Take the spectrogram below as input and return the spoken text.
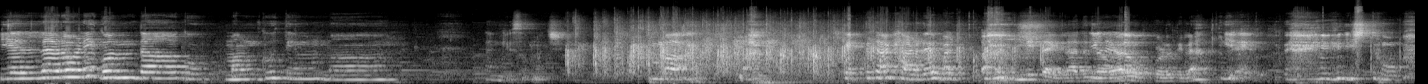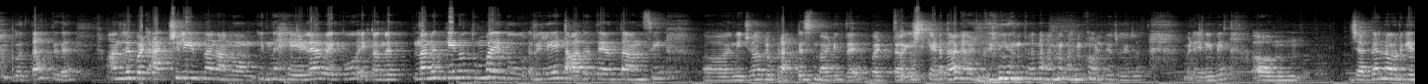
ಎಲ್ಲರೊಳಗೊಂದಾಗು Mankuthimma. Thank you so much ತುಂಬಾ ಕೆಟ್ಟದಾಗಿ ಹಾಡಿದೆ ಬಟ್ ಖಂಡಿತ ಇಲ್ಲ ಅದನ್ನ ಯಾರು. ಒಪ್ಕೊಳ್ಳೋದಿಲ್ಲ. ಇಷ್ಟು ಗೊತ್ತಾಗ್ತಿದೆ. ಅಂದ್ರೆ ಬಟ್ ಆಕ್ಚುಲಿ ಇದನ್ನ ನಾನು ಇದನ್ನ ಹೇಳಲೇಬೇಕು ಯಾಕಂದ್ರೆ ನನಗೇನು ತುಂಬಾ ಇದು ರಿಲೇಟ್ ಆಗುತ್ತೆ ಅಂತ ಅನ್ಸಿ ನಿಜವಾಗ್ಲೂ ಪ್ರಾಕ್ಟೀಸ್ ಮಾಡಿದ್ದೆ ಬಟ್ ಇಷ್ಟು ಕೆಟ್ಟದಾಗ ಆಡ್ತೀನಿ ಅಂತ ನಾನು ಅನ್ಕೊಂಡಿರ್ಲಿಲ್ಲ. ಬಟ್ ಎನಿವೆ ಜಗನ್ ಅವ್ರಿಗೆ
